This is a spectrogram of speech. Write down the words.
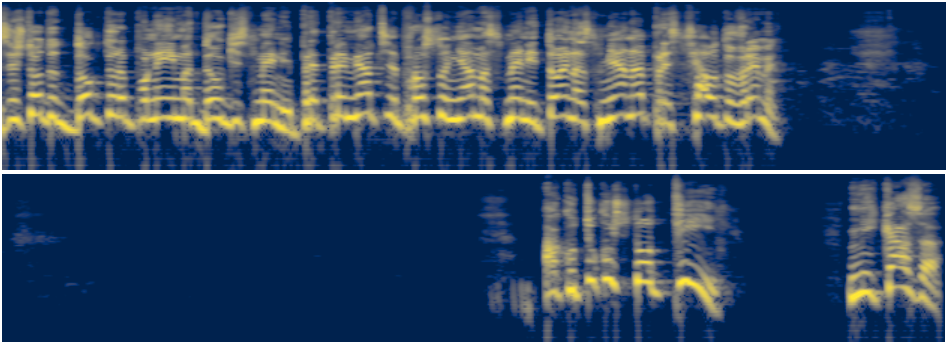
Защото доктора поне има дълги смени. Предприемачът просто няма смени. Той е на смяна през цялото време. Ако тук що ти ми каза,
